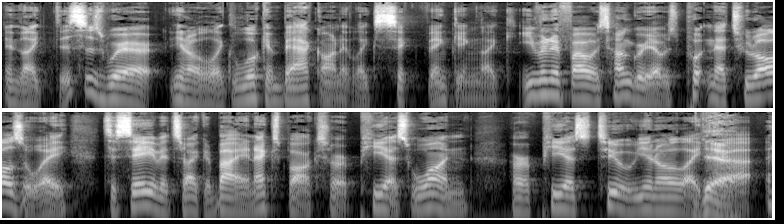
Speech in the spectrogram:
and like this is where you know like looking back on it like sick thinking like even if i was hungry i was putting that two dollars away to save it so i could buy an xbox or a ps1 or a ps2 you know like Yeah. uh,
